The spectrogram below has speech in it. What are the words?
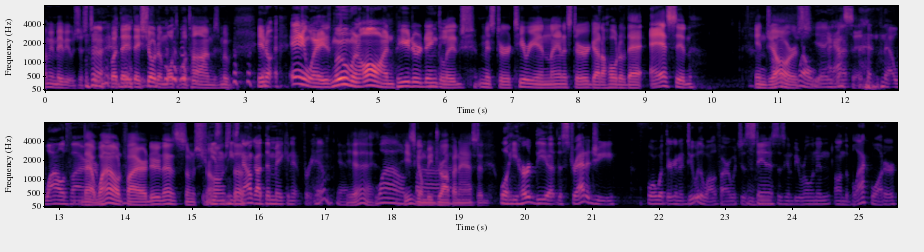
I mean, maybe it was just two, but they, they showed him multiple times. Move, you know. Anyways, moving on. Peter Dinklage, Mr. Tyrion Lannister, got a hold of that acid in jars. well, Yeah, acid. got that wildfire. that wildfire, dude. That's some strong he's stuff. He's now got them making it for him. Yeah. yeah. Wildfire. He's gonna be dropping acid. Well, he heard the uh, the strategy for what they're gonna do with the wildfire, which is Mm-hmm. Stannis is gonna be rolling in on the Blackwater,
